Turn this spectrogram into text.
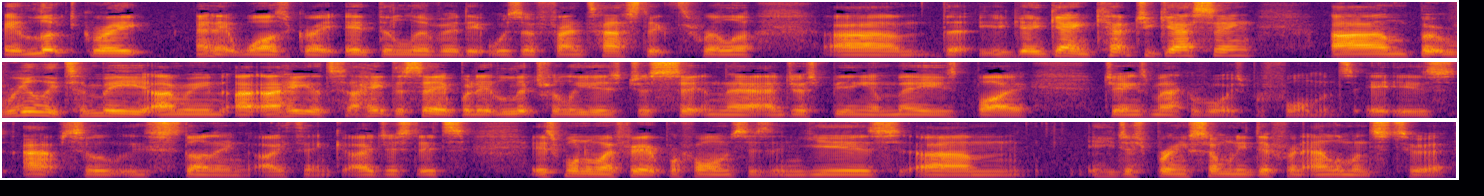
It looked great and it was great. It delivered. It was a fantastic thriller um, that again kept you guessing. Um, but really, to me, I mean, I, I, hate to, I hate to say it, but it literally is just sitting there and just being amazed by James McAvoy's performance. It is absolutely stunning. I think I just it's it's one of my favorite performances in years. Um, he just brings so many different elements to it.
